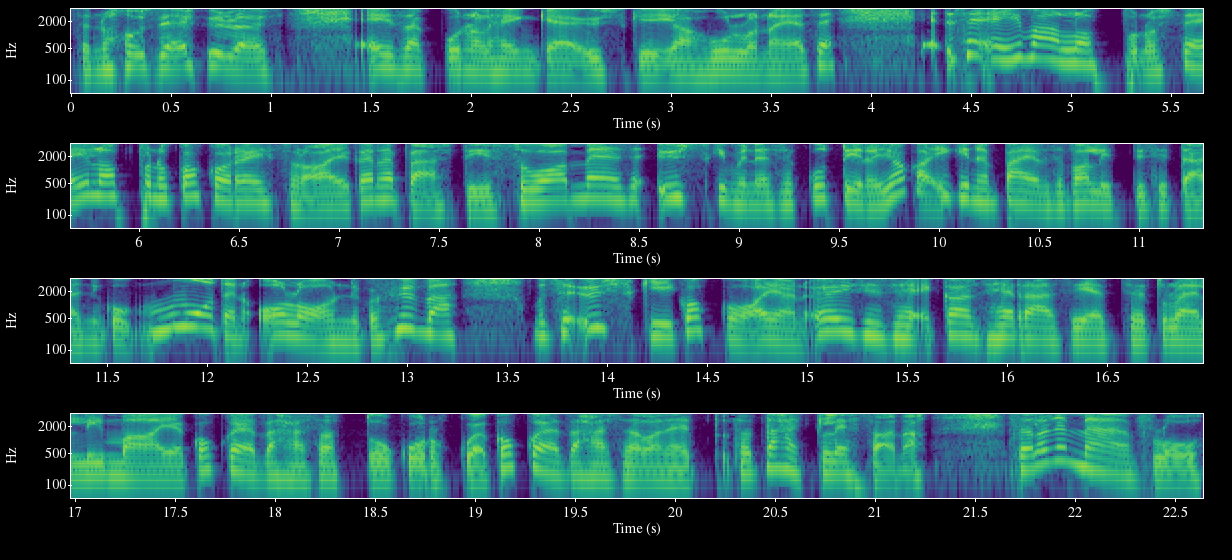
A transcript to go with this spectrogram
se nousee ylös. Ei saa kunnolla henkeä yski ja hulluna. Ja se, se ei vaan loppunut. Se ei loppunut koko reissun aikana. Päästiin Suomeen. Se yskiminen, se kutina. Joka ikinen päivä se valitti sitä, että niinku muuten olo on niinku hyvä, mutta se yskii koko ajan. Öisin se kans herää siihen, että se tulee limaa ja koko ajan vähän sattuu kurkkua. Ja koko ajan vähän sellainen, että sä oot vähän klesana. Sellainen man flu,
